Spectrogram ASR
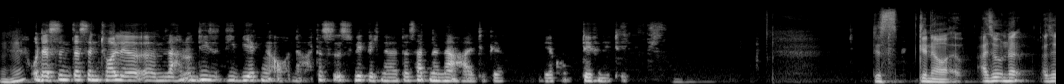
Ja. Mhm. Und das sind, das sind tolle ähm, Sachen und die, die wirken auch nach. Das ist wirklich eine, das hat eine nachhaltige Wirkung, definitiv. Das, genau, also, ne, also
